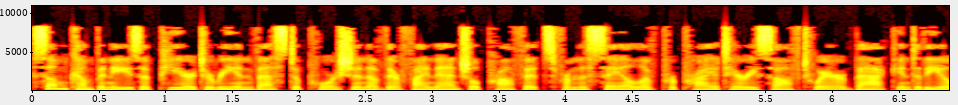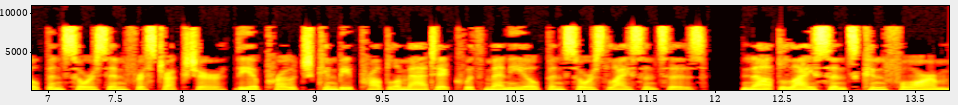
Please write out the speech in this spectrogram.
Some companies appear to reinvest a portion of their financial profits from the sale of proprietary software back into the open source infrastructure. The approach can be problematic with many open source licenses, not license conform,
